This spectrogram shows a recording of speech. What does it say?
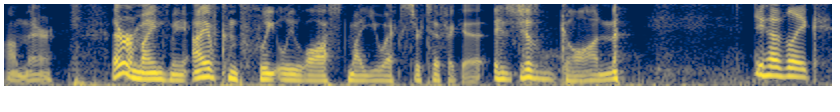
on there. That reminds me, I have completely lost my UX certificate. It's just gone. Do you have like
